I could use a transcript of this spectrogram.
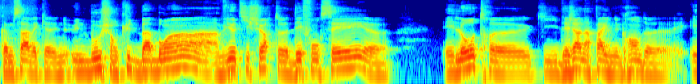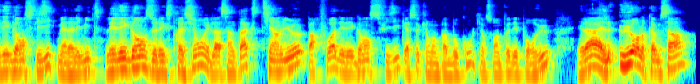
comme ça, avec une, bouche en cul de babouin, un vieux t-shirt défoncé, euh, et l'autre euh, qui déjà n'a pas une grande euh, élégance physique, mais à la limite, l'élégance de l'expression et de la syntaxe tient lieu parfois d'élégance physique à ceux qui en ont pas beaucoup, qui en sont un peu dépourvus. Et là, elle hurle comme ça,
